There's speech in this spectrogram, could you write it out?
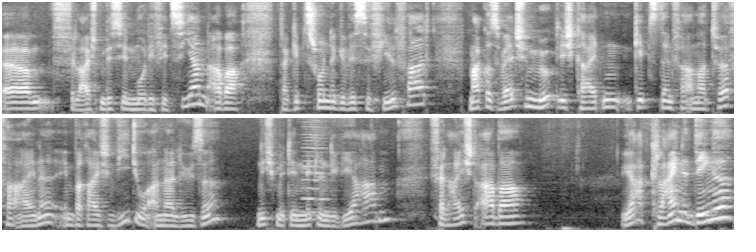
ähm, vielleicht ein bisschen modifizieren, aber da gibt es schon eine gewisse Vielfalt. Markus, welche Möglichkeiten gibt es denn für Amateurvereine im Bereich Videoanalyse? Nicht mit den Mitteln, die wir haben, vielleicht aber ja, kleine Dinge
